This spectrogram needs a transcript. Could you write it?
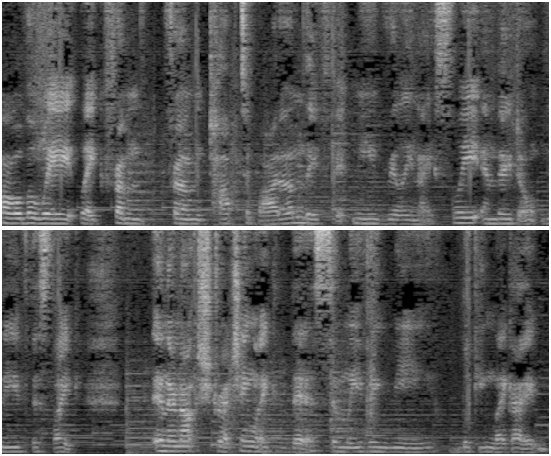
all the way like from from top to bottom they fit me really nicely and they don't leave this like and they're not stretching like this and leaving me looking like I'm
